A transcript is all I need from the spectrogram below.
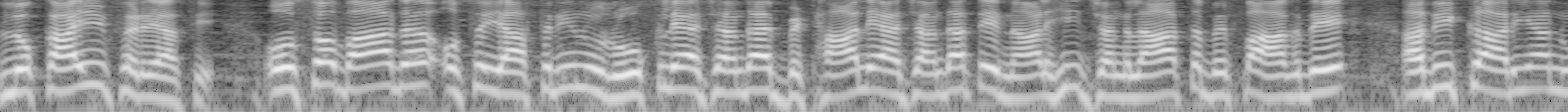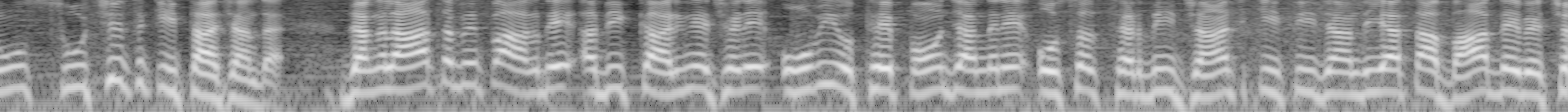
ਲੁਕਾਈ ਫਿਰ ਰਿਹਾ ਸੀ। ਉਸ ਤੋਂ ਬਾਅਦ ਉਸ ਯਾਤਰੀ ਨੂੰ ਰੋਕ ਲਿਆ ਜਾਂਦਾ ਹੈ ਬਿਠਾ ਲਿਆ ਜਾਂਦਾ ਤੇ ਨਾਲ ਹੀ ਜੰਗਲਾਤ ਵਿਭਾਗ ਦੇ ਅਧਿਕਾਰੀਆਂ ਨੂੰ ਸੂਚਿਤ ਕੀਤਾ ਜਾਂਦਾ ਹੈ। ਜੰਗਲਾਤ ਵਿਭਾਗ ਦੇ ਅਧਿਕਾਰੀ ਨੇ ਜਿਹੜੇ ਉਹ ਵੀ ਉੱਥੇ ਪਹੁੰਚ ਜਾਂਦੇ ਨੇ, ਉਸ ਸਿਰ ਦੀ ਜਾਂਚ ਕੀਤੀ ਜਾਂਦੀ ਆ। ਤਾਂ ਬਾਅਦ ਦੇ ਵਿੱਚ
